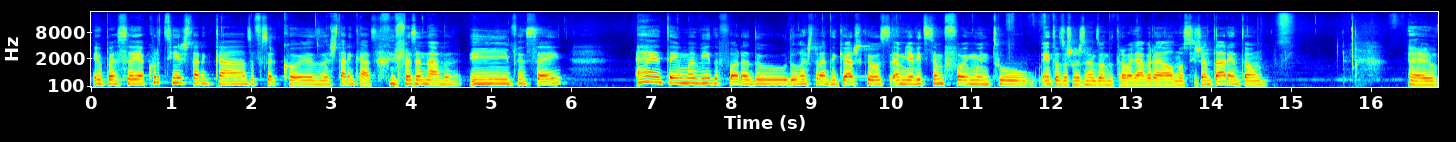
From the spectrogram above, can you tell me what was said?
Eu pensei a curtir estar em casa, fazer coisas, estar em casa e fazer nada. E pensei, é, tem uma vida fora do, do restaurante, em que eu acho que eu, a minha vida sempre foi muito. Em todos os restaurantes onde eu trabalhava era almoço e jantar, então. É,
